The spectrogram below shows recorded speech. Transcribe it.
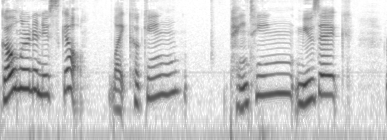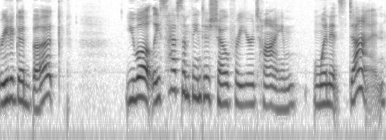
go learn a new skill like cooking, painting, music, read a good book. You will at least have something to show for your time when it's done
